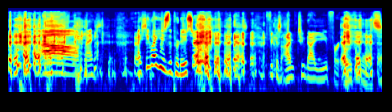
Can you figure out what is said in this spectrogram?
oh, nice. I see why he's the producer. because I'm too naive for anything else.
